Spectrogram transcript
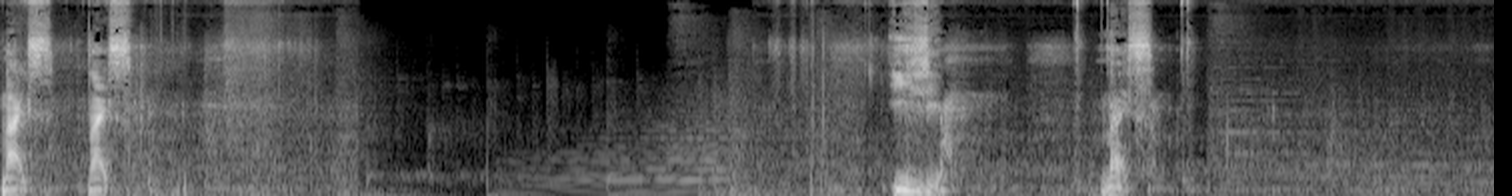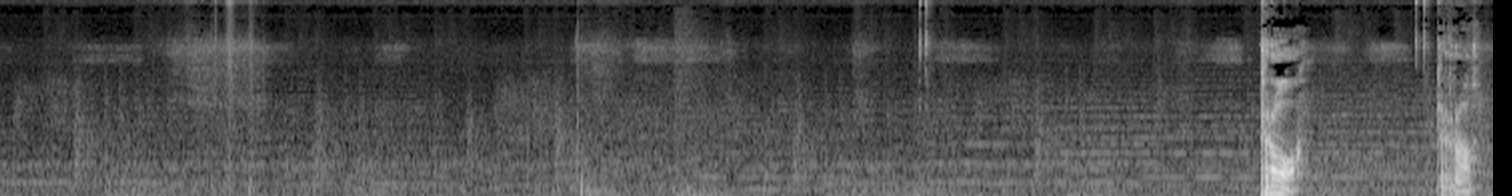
Nice. Nice. Easy. Nice. Pro. Pro.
